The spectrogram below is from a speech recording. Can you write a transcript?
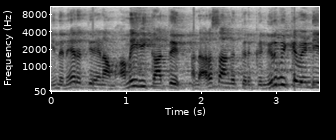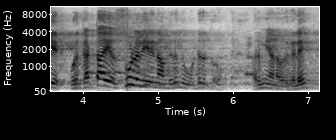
இந்த நேரத்திலே நாம் அமைதி காத்து அந்த அரசாங்கத்திற்கு நிரூபிக்க வேண்டிய ஒரு கட்டாய சூழலில் நாம் இருந்து கொண்டிருக்கிறோம். அருமையானவர்களே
